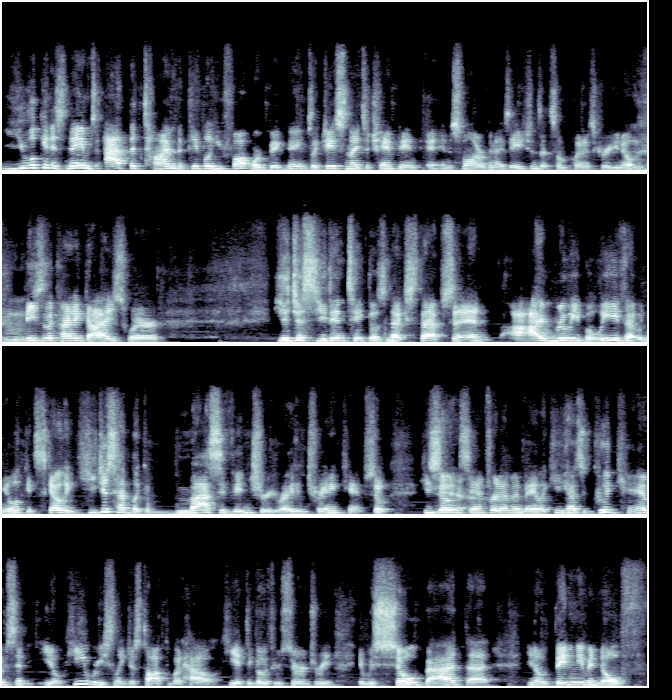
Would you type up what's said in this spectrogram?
you look at his names at the time, the people he fought were big names. Like Jason Knight's a champion in, in smaller organizations at some point in his career. You know, mm-hmm. these are the kind of guys where you just you didn't take those next steps. And I really believe that when you look at Skelly, he just had like a massive injury right in training camp. So he's yeah. out in Sanford MMA, like he has good camps, and you know he recently just talked about how he had to go through surgery. It was so bad that you know they didn't even know. If,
